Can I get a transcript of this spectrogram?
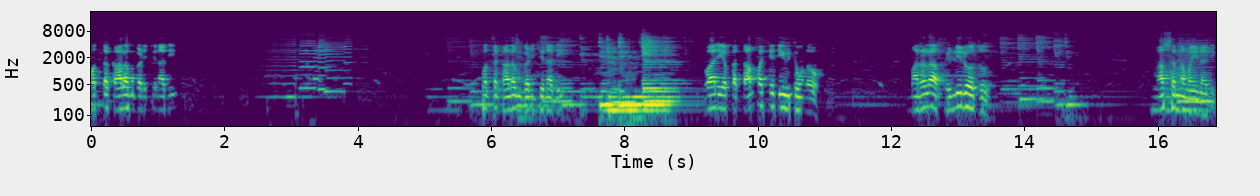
కొత్త కాలం గడిచినది. కొత్త కాలం గడిచినది. వారి యొక్క దాంపత్య జీవితంలో మరలా పెళ్ళి రోజు ఆసన్నమైనది.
